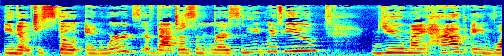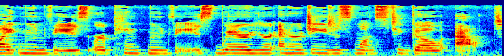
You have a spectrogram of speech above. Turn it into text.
you know, just go inwards if that doesn't resonate with you you might have a white moon phase or a pink moon phase where your energy just wants to go out.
